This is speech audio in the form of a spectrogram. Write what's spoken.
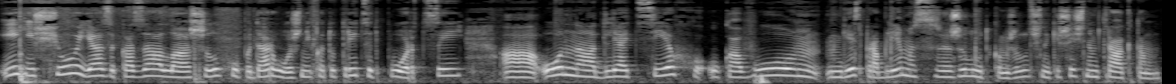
И еще я заказала шелуху подорожника, тут 30 порций. А, он а, для тех, у кого есть проблемы с желудком, желудочно-кишечным трактом.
